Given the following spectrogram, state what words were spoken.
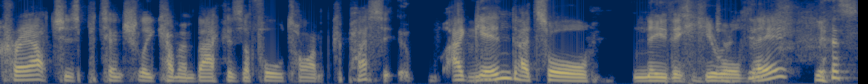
Crouch is potentially coming back as a full time capacity. Again, mm. that's all neither here or there. yes.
